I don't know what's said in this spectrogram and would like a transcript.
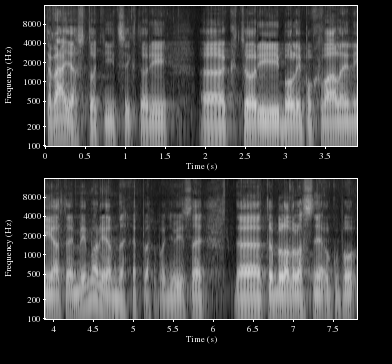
traja stotníci, ktorí, eh, ktorí byli pochválení a to je mimoriadné. Podívej se, to byla vlastně okupo,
